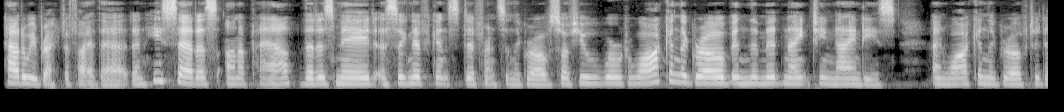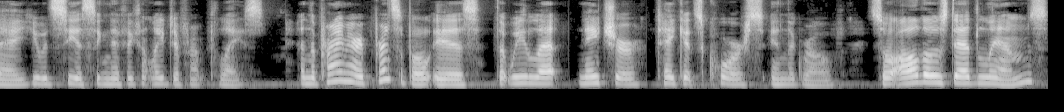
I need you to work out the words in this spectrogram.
how do we rectify that? And he set us on a path that has made a significant difference in the Grove. So if you were to walk in the Grove in the mid 1990s and walk in the Grove today, you would see a significantly different place. And the primary principle is that we let nature take its course in the Grove. So all those dead limbs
